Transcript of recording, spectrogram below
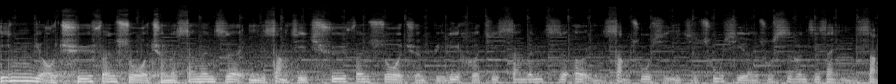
应有区分所有权的三分之二以上及区分所有权比例合计三分之二以上出席，以及出席人数四分之三以上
